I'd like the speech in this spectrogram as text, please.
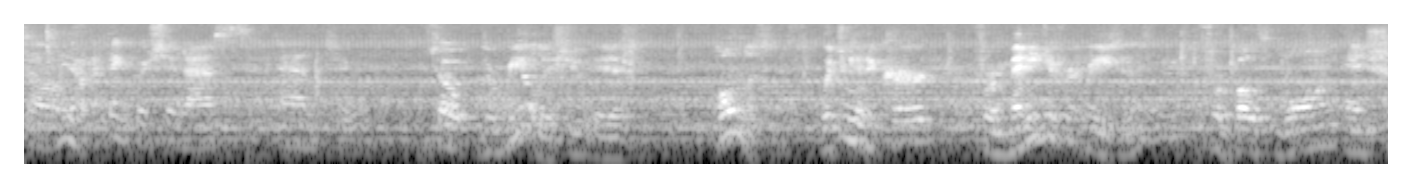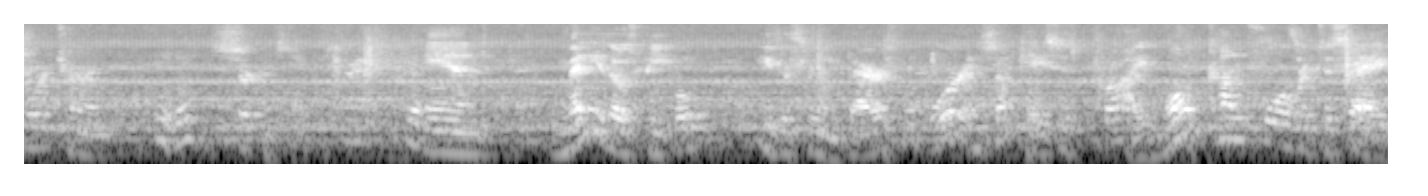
So I think we should ask Ann to So the real issue is homelessness, which can mm-hmm. occur for many different reasons, for both long and short-term Mhm. circumstances. And many of those people, either through embarrassment or in some cases pride, won't come forward to say,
